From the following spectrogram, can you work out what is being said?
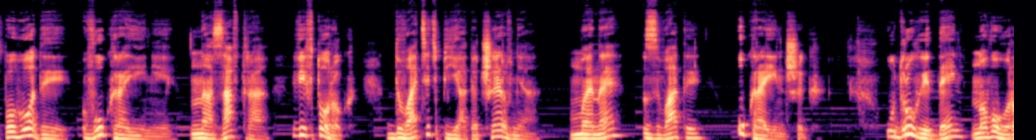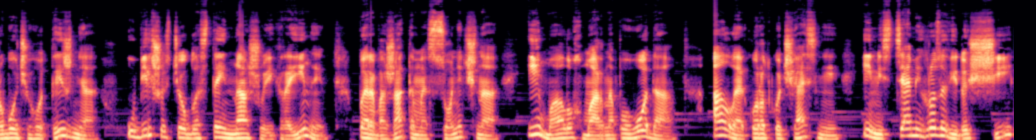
погоди в Україні на завтра, вівторок, 25 червня. Мене звати Українчик. У другий день нового робочого тижня у більшості областей нашої країни переважатиме сонячна і малохмарна погода, але короткочасні і місцями грозові дощі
